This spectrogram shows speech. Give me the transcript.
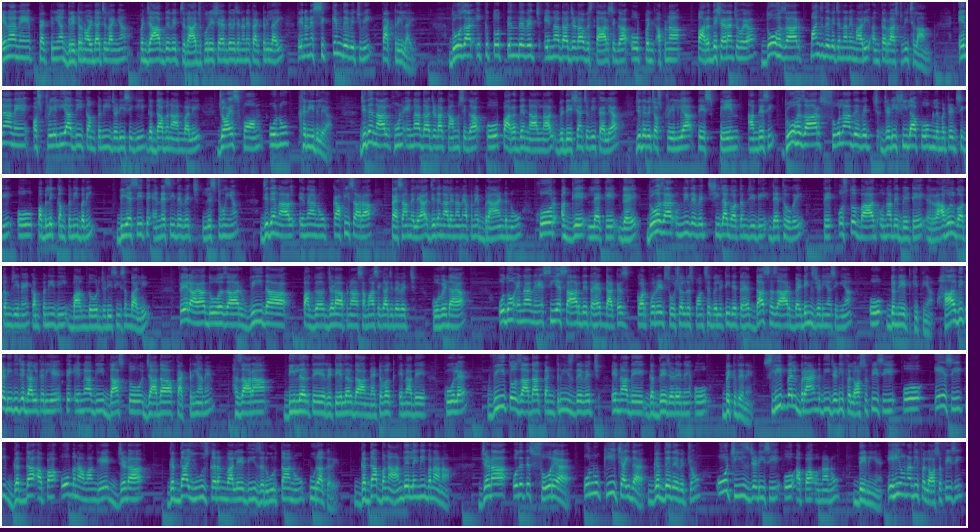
ਇਹਨਾਂ ਨੇ ਫੈਕਟਰੀਆਂ ਗ੍ਰੇਟਰ ਨੋਇਡਾ ਚ ਲਾਈਆਂ, ਪੰਜਾਬ ਦੇ ਵਿੱਚ ਰਾਜਪੁਰੇ ਸ਼ਹਿਰ ਦੇ ਵਿੱਚ ਇਹਨਾਂ ਨੇ ਫੈਕਟਰੀ ਲਾਈ, ਤੇ ਇਹਨਾਂ ਨੇ ਸਿੱਕਮ ਦੇ ਵਿੱਚ ਵੀ ਫੈਕਟਰੀ ਲਾਈ। 2001 ਤੋਂ 3 ਦੇ ਵਿੱਚ ਇਹਨਾਂ ਦਾ ਜਿਹੜਾ ਵਿਸਤਾਰ ਸੀਗਾ, ਉਹ ਪੰਜ- ਆਪਣਾ ਭਾਰਤ ਦੇ ਸ਼ਹਿਰਾਂ 'ਚ ਹੋਇਆ। 2005 ਦੇ ਵਿੱਚ ਇਹਨਾਂ ਨੇ ਮਾਰੀ ਅੰਤਰਰਾਸ਼ਟਰੀ ਛਲਾਂਗ। ਇਹਨਾਂ ਨੇ ਆਸਟ੍ਰੇਲੀਆ ਦੀ ਕੰਪਨੀ ਜਿਹੜੀ ਸੀਗੀ, ਗੱਦਾ ਬਣਾਉਣ ਵਾਲੀ ਜੋਇਸ ਫਾਰਮ ਉਹਨੂੰ ਖਰੀਦ ਲਿਆ। ਜਿਹਦੇ ਨਾਲ ਹੁਣ ਇਹਨਾਂ ਦਾ ਜਿਹੜਾ ਕੰਮ ਸੀਗਾ, ਉਹ ਭਾਰਤ ਦੇ ਨਾਲ-ਨਾਲ ਵਿਦੇਸ਼ਾਂ 'ਚ ਵੀ ਫੈਲਿਆ। ਜਿਹਦੇ ਵਿੱਚ ਆਸਟ੍ਰੇਲੀਆ ਤੇ ਸਪੇਨ ਆਂਦੇ ਸੀ। 2016 ਦੇ ਵਿੱਚ ਜਿਹੜੀ ਸ਼ੀਲਾ ਫੋਮ ਲਿਮਟਿਡ ਸੀਗੀ, ਉਹ ਪਬਲਿਕ ਕੰਪਨੀ ਬਣੀ। BSE ਤੇ NSE ਦੇ ਵਿੱਚ ਲਿਸਟ ਹੋਈਆਂ, ਜਿਹਦੇ ਨਾਲ ਇਹਨਾਂ ਨੂੰ ਕਾਫੀ ਸਾਰਾ ਪੈਸਾ ਮਿਲਿਆ, ਜਿਹਦੇ ਨਾਲ ਇਹਨਾਂ ਨੇ ਆਪਣੇ ਬ੍ਰਾਂਡ ਨੂੰ ਹੋਰ ਅੱਗੇ ਲੈ ਕੇ ਗਏ। 2019 ਦੇ ਵਿੱਚ ਸ਼ੀਲਾ ਗੌਤਮ ਜੀ ਦੀ ਡੈਥ ਹੋ ਗਈ ਤੇ ਉਸ ਤੋਂ ਬਾਅਦ ਉਹਨਾਂ ਦੇ ਬੇਟੇ ਰਾਹੁਲ ਗੌਤਮ ਜੀ ਨੇ ਕੰਪਨੀ ਦੀ ਬਾਗਡੋਰ ਜਿਹੜੀ ਸੀ ਸੰਭਾਲੀ। ਫਿਰ ਆਇਆ 2020 ਦਾ ਪੱਗ, ਜਿਹੜਾ ਆਪਣਾ ਸਮਾਂ ਸੀਗਾ ਜਿਹਦੇ ਵਿੱਚ ਕੋਵਿਡ ਆਇਆ। ਉਦੋਂ ਇਹਨਾਂ ਨੇ CSR ਦੇ ਤਹਿਤ that is corporate social responsibility ਦੇ ਤਹਿਤ 10000 ਬੈਡਿੰਗਸ ਜਿਹੜੀਆਂ ਸੀਗੀਆਂ, ਉਹ ਡੋਨੇਟ ਕੀਤੀਆਂ। ਹਾਲ ਦੀ ਘੜੀ ਦੀ ਜੇ ਗੱਲ ਕਰੀਏ, ਤੇ ਇਹਨਾਂ ਦੀ 10 ਤੋਂ ਜ਼ਿਆਦਾ ਫੈਕਟਰੀਆਂ ਨੇ। ਹਜ਼ਾਰਾਂ ਡੀਲਰ ਤੇ ਰਿਟੇਲਰ ਦਾ ਨੈਟਵਰਕ ਇਹਨਾਂ ਦੇ ਕੋਲ ਹੈ। 20 ਤੋਂ ਜ਼ਿਆਦਾ ਕੰਟਰੀਜ਼ ਦੇ ਵਿੱਚ ਇਹਨਾਂ ਦੇ ਗੱਦੇ ਜਿਹੜੇ ਨੇ ਉਹ ਵਿਕਦੇ ਨੇ। ਸਲੀਪਵੈਲ ਬ੍ਰਾਂਡ ਦੀ ਜਿਹੜੀ ਫਿਲਾਸਫੀ ਸੀ, ਉਹ ਇਹ ਸੀ ਕਿ ਗੱਦਾ ਆਪਾਂ ਉਹ ਬਣਾਵਾਂਗੇ ਜਿਹੜਾ ਗੱਦਾ ਯੂਜ਼ ਕਰਨ ਵਾਲੇ ਦੀ ਜ਼ਰੂਰਤਾਂ ਨੂੰ ਪੂਰਾ ਕਰੇ। ਗੱਦਾ ਬਣਾਉਣ ਦੇ ਲਈ ਨਹੀਂ ਬਣਾਉਣਾ, ਜਿਹੜਾ ਉਹਦੇ ਤੇ ਸੋ ਰਿਹਾ ਹੈ, ਉਹਨੂੰ ਕੀ ਚਾਹੀਦਾ ਗੱਦੇ ਦੇ ਵਿੱਚੋਂ, ਉਹ ਚੀਜ਼ ਜਿਹੜੀ ਸੀ, ਉਹ ਆਪਾਂ ਉਹਨਾਂ ਨੂੰ ਦੇਣੀ ਹੈ। ਇਹੀ ਉਹਨਾਂ ਦੀ ਫਿਲਾਸਫੀ ਸੀ।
